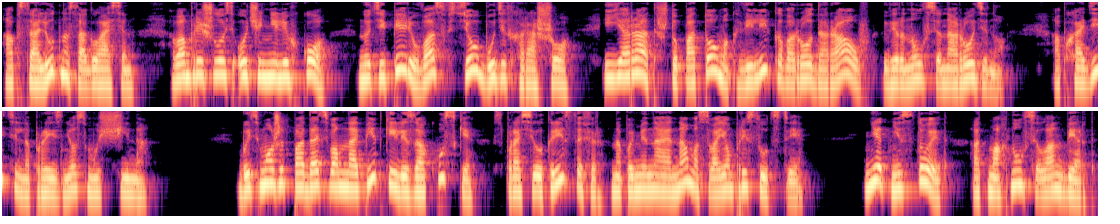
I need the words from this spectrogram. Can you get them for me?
«Абсолютно согласен. Вам пришлось очень нелегко, но теперь у вас все будет хорошо. И я рад, что потомок великого рода Рауф вернулся на родину», — обходительно произнес мужчина. «Быть может, подать вам напитки или закуски?» — спросил Кристофер, напоминая нам о своем присутствии. «Нет, не стоит», — отмахнулся Ланберт.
